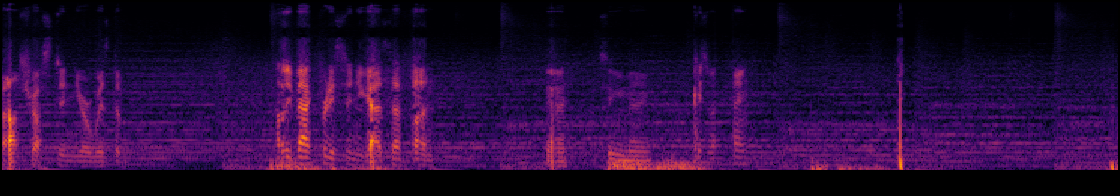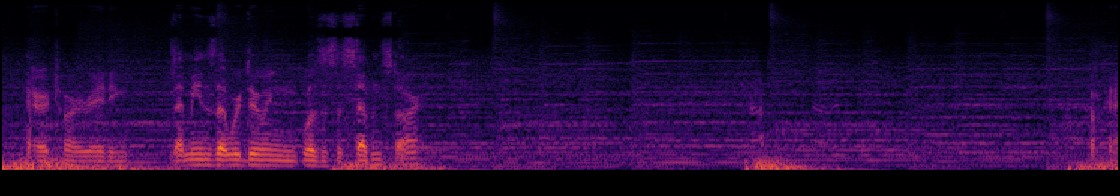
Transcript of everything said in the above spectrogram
I'll trust in your wisdom. I'll be back pretty soon, you guys. Have fun. Okay. See you, man. Here's my thing. Territory rating. That means that we're doing. Was this a seven star? Okay.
